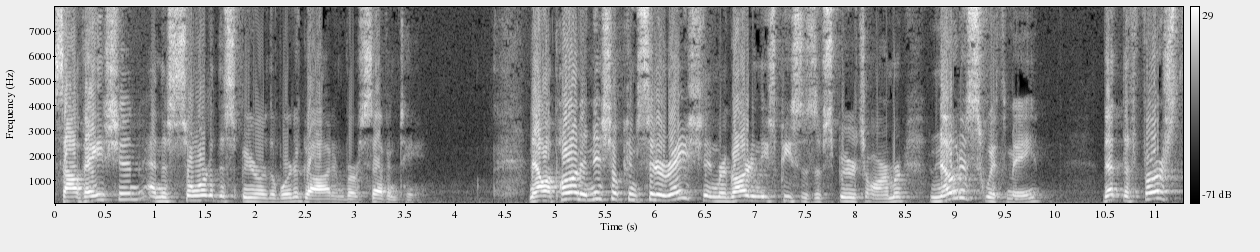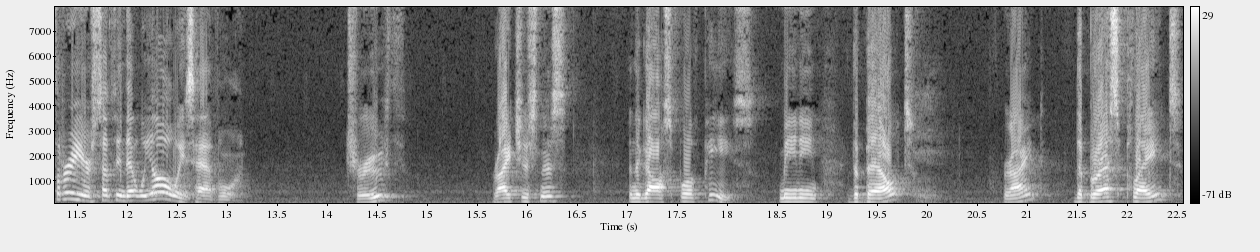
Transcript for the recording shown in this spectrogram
salvation and the sword of the Spirit of the Word of God in verse 17. Now, upon initial consideration regarding these pieces of spiritual armor, notice with me that the first three are something that we always have on truth, righteousness, and the gospel of peace, meaning the belt, right? The breastplate,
